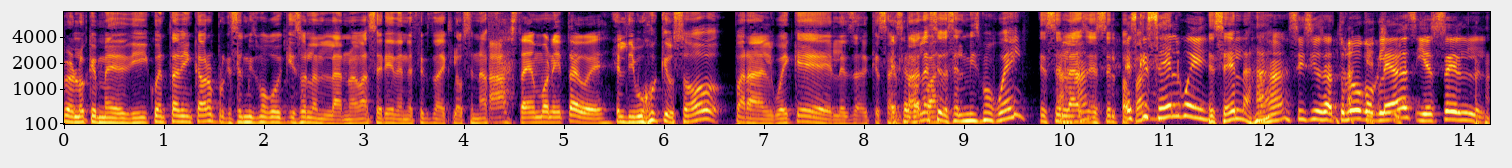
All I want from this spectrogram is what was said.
Pero lo que me di cuenta bien cabrón, porque es el mismo güey que hizo la, la nueva serie de Netflix de Close Enough. Ah, está bien bonita, güey. El dibujo que usó para el güey que les que saltaba el papá. ácido es el mismo güey. Es el, Ajá. es el papá. Es que es él, güey. Es él, ajá. Ajá, sí, sí. O sea, tú lo googleas y es el...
